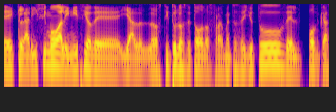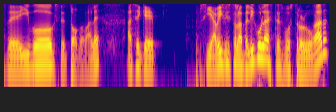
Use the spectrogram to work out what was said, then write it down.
eh, clarísimo al inicio de. y a los títulos de todos los fragmentos de YouTube, del podcast de Evox, de todo, ¿vale? Así que si habéis visto la película, este es vuestro lugar.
